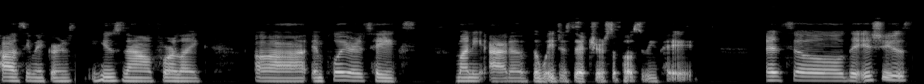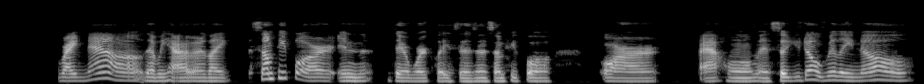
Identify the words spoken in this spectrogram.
policymakers use now for like uh employer takes money out of the wages that you're supposed to be paid. And so the issues right now that we have are like some people are in their workplaces and some people are at home. And so you don't really know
